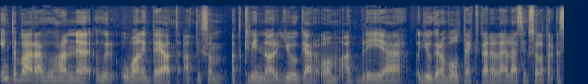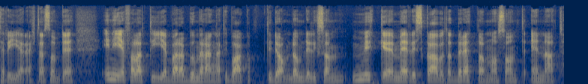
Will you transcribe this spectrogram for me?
inte bara hur, han, eh, hur ovanligt det är att, att, liksom, att kvinnor ljuger om att bli, eh, ljuger om våldtäkter eller, eller sexuella trakasserier eftersom det i nio fall av tio bara bumerangar tillbaka till dem. De, det är liksom mycket mer riskabelt att berätta om något sånt än att,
